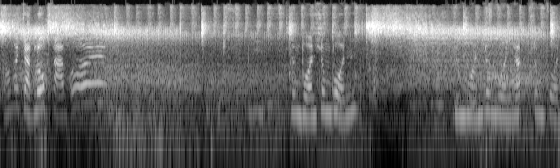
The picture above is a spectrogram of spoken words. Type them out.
เอามาจากโลกสามเอ้ยสมผลสมผลสมผลสมผลครับสมผล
